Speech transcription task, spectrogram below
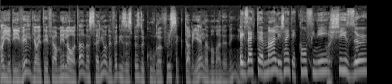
Il y a des villes qui ont été fermées longtemps. En Australie, on a fait des espèces de couvre-feu sectoriels à un moment donné. Exactement. Les gens étaient confinés Ouais. chez eux.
